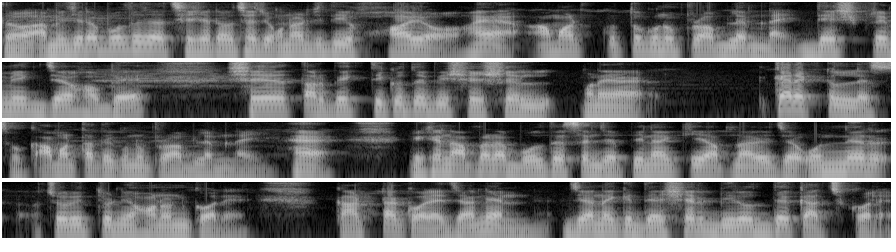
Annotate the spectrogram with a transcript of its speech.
তো আমি যেটা বলতে চাচ্ছি সেটা হচ্ছে যে ওনার যদি হয়ও হ্যাঁ আমার তো কোনো প্রবলেম নাই। দেশপ্রেমিক যে হবে সে তার ব্যক্তিগত বিষয়ে সে মানে ক্যারেক্টারলেস হোক, আমার তাতে কোনো প্রবলেম নাই। হ্যাঁ এখানে আপনারা বলতেছেন যে পিনাকি আপনার এই যে অন্যের চরিত্র নিয়ে হনন করে, কারটা করে জানেন? যে নাকি দেশের বিরুদ্ধে কাজ করে,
